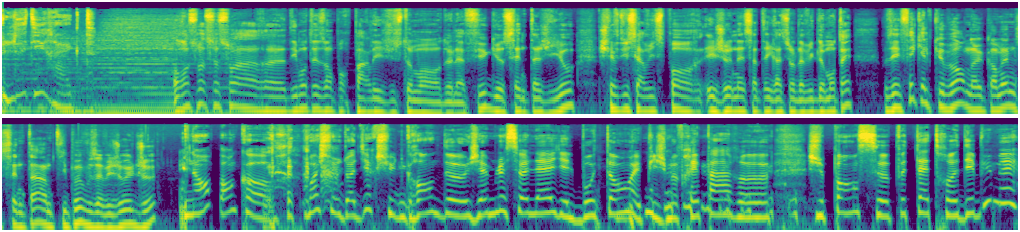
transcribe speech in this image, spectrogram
Le direct. On reçoit ce soir euh, des Montezans pour parler justement de la fugue. Senta Gio, chef du service sport et jeunesse intégration de la ville de Montaix. Vous avez fait quelques bornes euh, quand même, Senta, un petit peu. Vous avez joué le jeu? Non, pas encore. Moi, je dois dire que je suis une grande. euh, J'aime le soleil et le beau temps, et puis je me prépare. euh, je pense euh, peut-être début mai.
